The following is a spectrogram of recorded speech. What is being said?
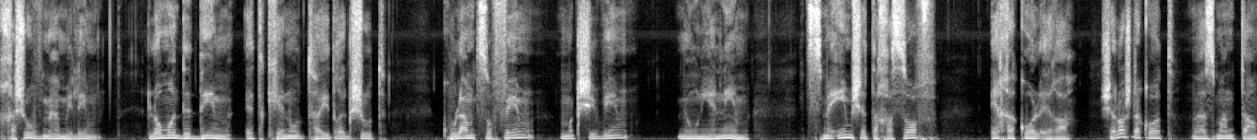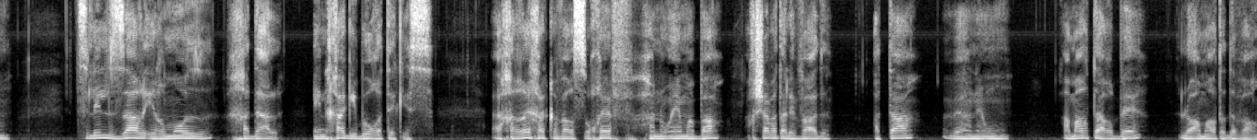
חשוב מהמילים. לא מודדים את כנות ההתרגשות. כולם צופים, מקשיבים, מעוניינים, צמאים שתחשוף איך הכל אירע. שלוש דקות והזמן תם. צליל זר ירמוז חדל. אינך גיבור הטקס. אחריך כבר סוחף הנואם הבא, עכשיו אתה לבד. אתה והנאום. אמרת הרבה, לא אמרת דבר.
